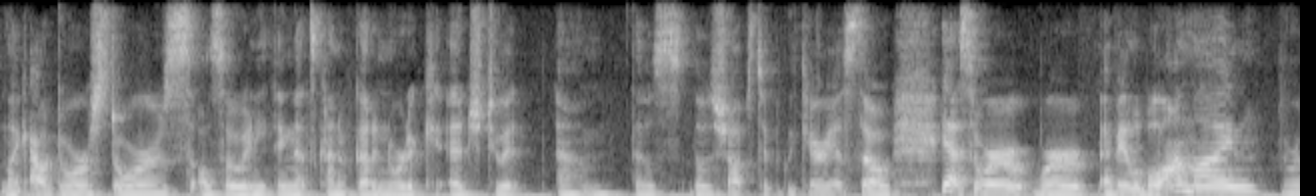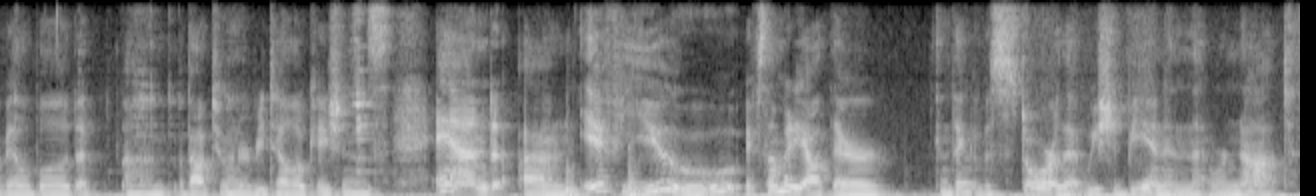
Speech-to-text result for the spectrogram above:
like outdoor stores. Also, anything that's kind of got a Nordic edge to it. Um, those those shops typically carry us. So yeah, so we're we're available online. We're available at um, about 200 retail locations. And um, if you if somebody out there can think of a store that we should be in and that we're not,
